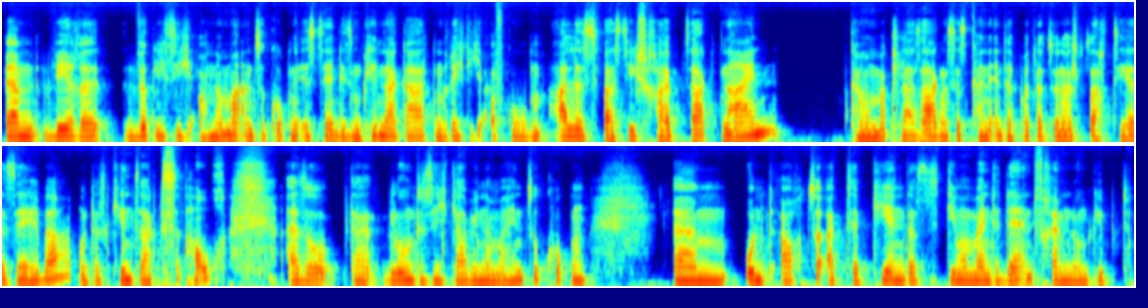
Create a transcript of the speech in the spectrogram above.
ähm, wäre wirklich sich auch nochmal anzugucken, ist er in diesem Kindergarten richtig aufgehoben? Alles, was die schreibt, sagt nein. Kann man mal klar sagen, es ist keine Interpretation, das sagt sie ja selber und das Kind sagt es auch. Also da lohnt es sich, glaube ich, nochmal hinzugucken ähm, und auch zu akzeptieren, dass es die Momente der Entfremdung gibt.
